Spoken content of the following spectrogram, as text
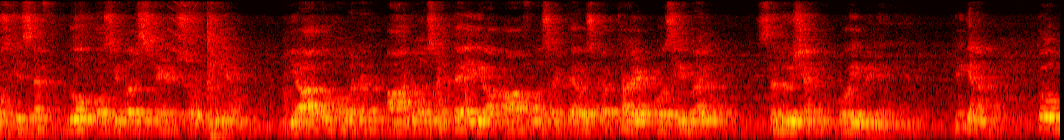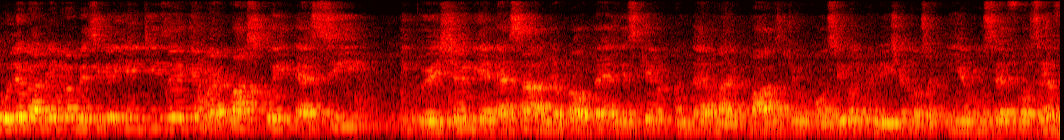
उसकी सिर्फ़ दो पॉसिबल स्टेट्स हैं या तो वो बटन ऑन हो सकता है या ऑफ़ हो सकता है, उसका थर्ड पॉसिबल सोल्यूशन कोई भी नहीं है। ठीक है ना? तो बुलियन अलजेब्रा बेसिकली यही चीज़ है कि हमारे पास कोई ऐसी इक्वेशन या ऐसा अलजेब्रा होता है जिसके अंदर हमारे पास जो पॉसिबल कंडीशन हो सकती हैं, वो सिर्फ़ और सिर्फ़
